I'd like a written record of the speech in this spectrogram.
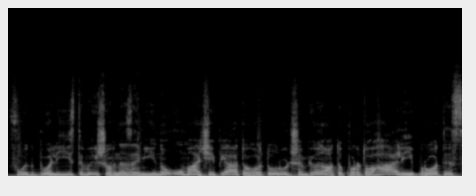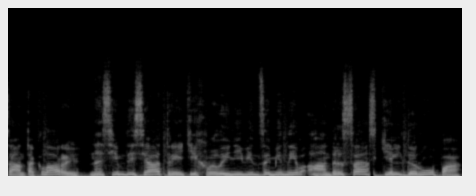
Футболіст вийшов на заміну у матчі п'ятого туру чемпіонату Португалії проти Санта Клари. На 73-й хвилині він замінив Андреса Скельдерупа.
